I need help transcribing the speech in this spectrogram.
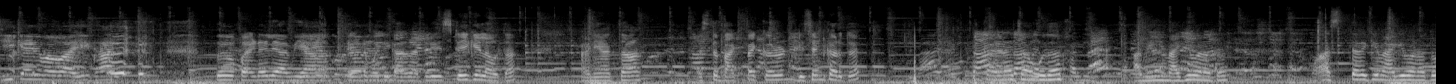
ठीक आहे रे बाबा हे घाल तर फायनली आम्ही या टेंटमध्ये काल रात्री स्टे केला होता. आणि आता मस्त बॅकपॅक करून डिसेंड करतोय. करण्याच्या अगोदर आम्ही मॅगी बनवतो मस्तपैकी मॅगी बनवतो.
